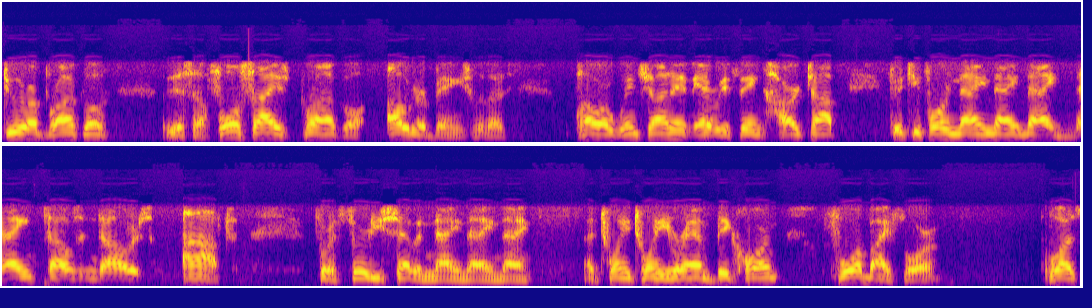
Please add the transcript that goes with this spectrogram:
two-door Bronco. This a full-size Bronco Outer Banks with a power winch on it and everything. Hardtop, fifty-four nine nine nine, nine thousand dollars off for thirty-seven nine nine nine. A 2020 Ram Bighorn four x four was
